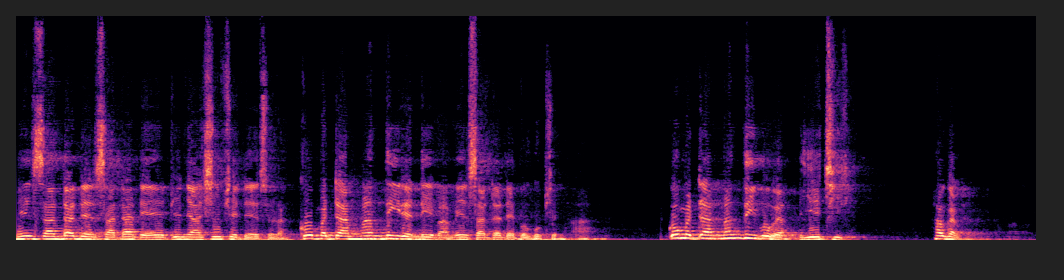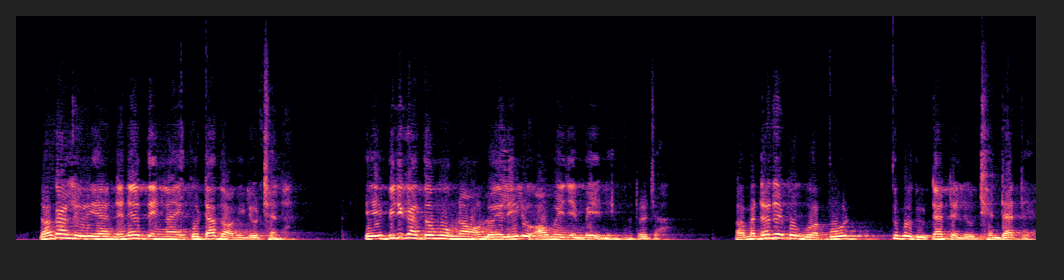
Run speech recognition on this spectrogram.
မင်းစာတတ်တယ်စာတတ်တယ်ပညာရှိဖြစ်တယ်ဆိုတာကိုမတတ်မှန်းသိတဲ့နေ့မှာမင်းစာတတ်တဲ့ပုဂ္ဂိုလ်ဖြစ်မှာကိုမတတ်မှန်းသိဖို့ကအရေးကြီးတယ်ဟုတ်ကဲ့လားလောကလူတွေကနည်းနည်းသင်လိုက်ရင်ကိုတတ်သွားပြီလို့ထင်တာအေးပိဋကသုံးဖို့မအောင်အလွယ်လေးလို့အောင်းမေ့ခြင်းမေ့နေမှာတော့ကြာအမတတ်တဲ့ပုဂ္ဂိုလ်ကပိုးသူ့ကိုယ်သူတတ်တယ်လို့ထင်တတ်တယ်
